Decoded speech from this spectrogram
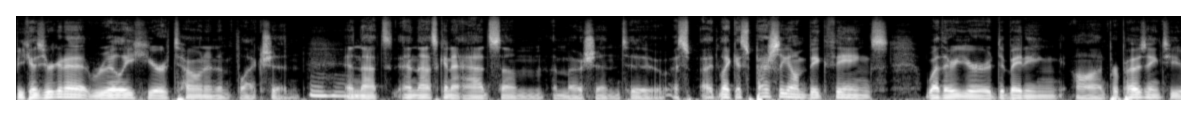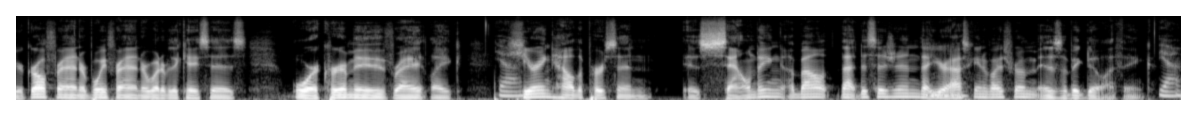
because you're gonna really hear tone and inflection, Mhm. and that's and that's gonna add some emotion to uh, like especially on big things, whether you're debating on proposing to your girlfriend or boyfriend or whatever the case is, or a career move, right? Like yeah. hearing how the person is sounding about that decision that you're Mhm. asking advice from is a big deal, I think. Yeah.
